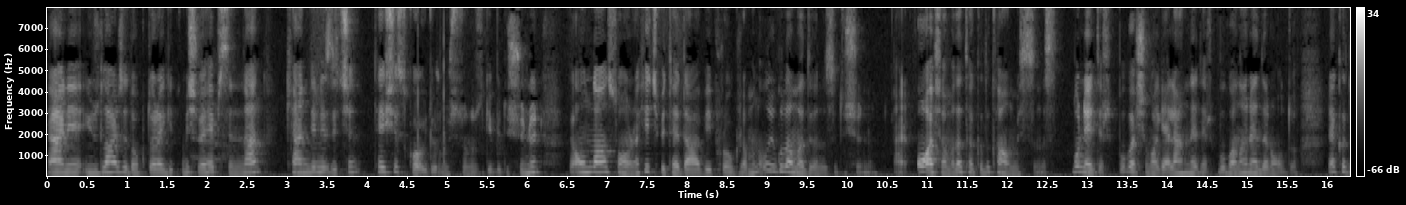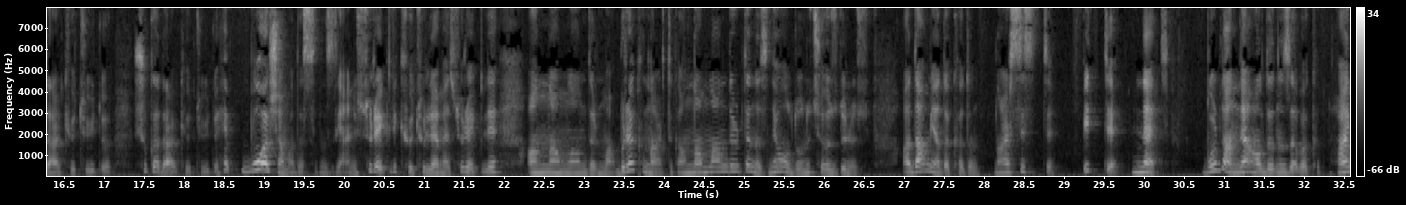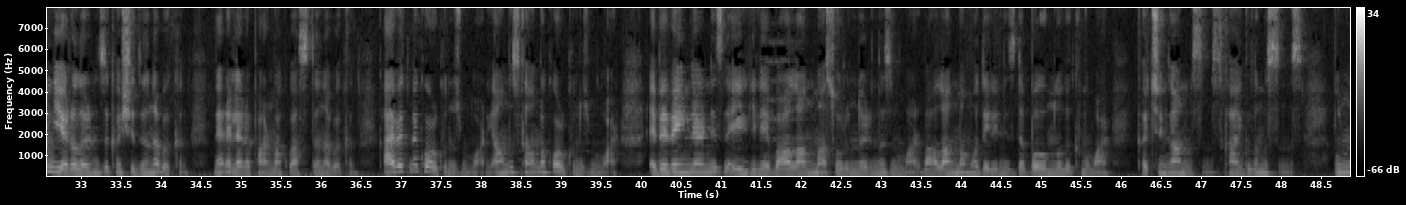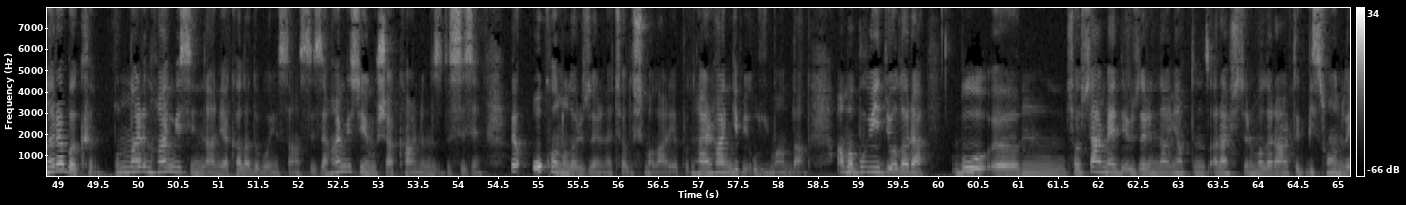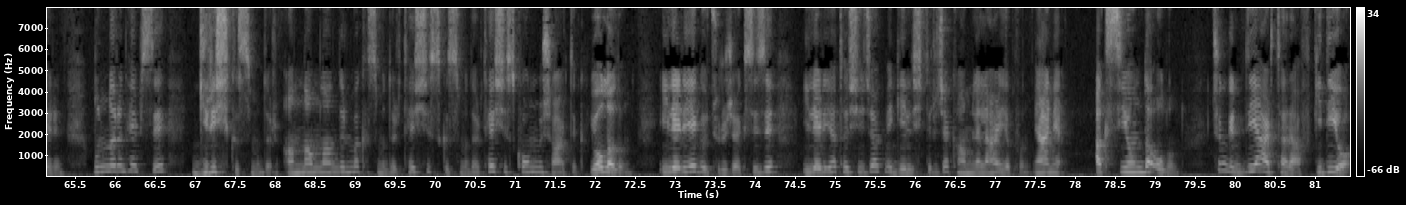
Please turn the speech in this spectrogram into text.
Yani yüzlerce doktora gitmiş ve hepsinden kendiniz için teşhis koydurmuşsunuz gibi düşünün ve ondan sonra hiçbir tedavi programını uygulamadığınızı düşünün. Yani o aşamada takılı kalmışsınız. Bu nedir? Bu başıma gelen nedir? Bu bana neden oldu? Ne kadar kötüydü? Şu kadar kötüydü. Hep bu aşamadasınız yani. Sürekli kötüleme, sürekli anlamlandırma. Bırakın artık anlamlandırdınız. Ne olduğunu çözdünüz. Adam ya da kadın narsistti. Bitti. Net. Buradan ne aldığınıza bakın. Hangi yaralarınızı kaşıdığına bakın. Nerelere parmak bastığına bakın. Kaybetme korkunuz mu var? Yalnız kalma korkunuz mu var? Ebeveynlerinizle ilgili bağlanma sorunlarınız mı var? Bağlanma modelinizde bağımlılık mı var? Kaçıngan mısınız? Kaygılı mısınız? Bunlara bakın. Bunların hangisinden yakaladı bu insan sizi? Hangisi yumuşak karnınızda sizin? Ve o konular üzerine çalışmalar yapın. Herhangi bir uzmandan. Ama bu videolara bu e, sosyal medya üzerinden yaptığınız araştırmalara artık bir son verin. Bunların hepsi giriş kısmıdır, anlamlandırma kısmıdır, teşhis kısmıdır. Teşhis konmuş artık. Yol alın. İleriye götürecek, sizi ileriye taşıyacak ve geliştirecek hamleler yapın. Yani aksiyonda olun. Çünkü diğer taraf gidiyor,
